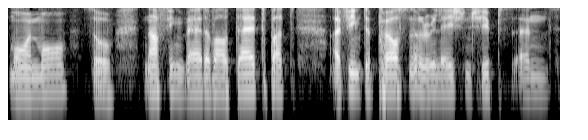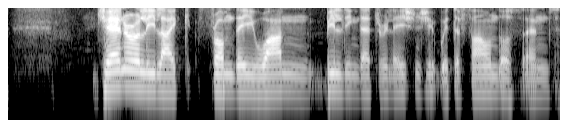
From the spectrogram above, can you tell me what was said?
more and more. So nothing bad about that. But I think the personal relationships and generally like from day one building that relationship with the founders and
